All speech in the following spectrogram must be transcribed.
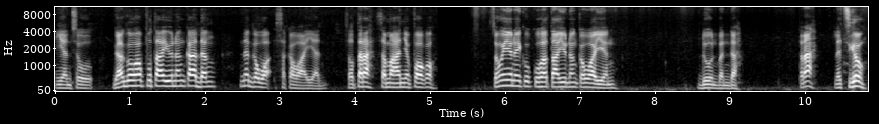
Ayan. So, gagawa po tayo ng kadang na gawa sa kawayan. So, tara, samahan niyo po ako. So ngayon ay kukuha tayo ng kawayan doon banda. Tara, let's go!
